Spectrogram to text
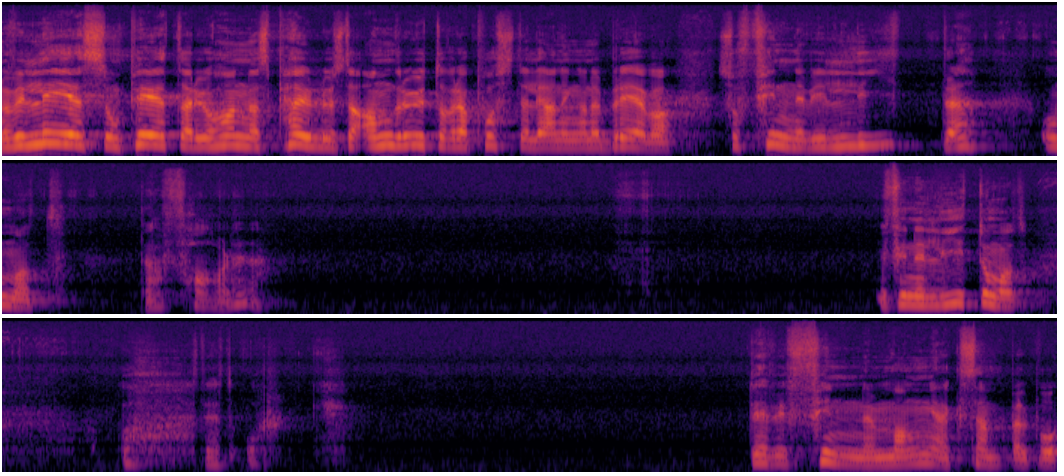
Når vi leser om Peter, Johannes, Paulus, de andre utover apostelgjerningene, breva, så finner vi lite om at det er farlig. Vi finner lite om at å, det er et ork. Det vi finner mange eksempel på,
